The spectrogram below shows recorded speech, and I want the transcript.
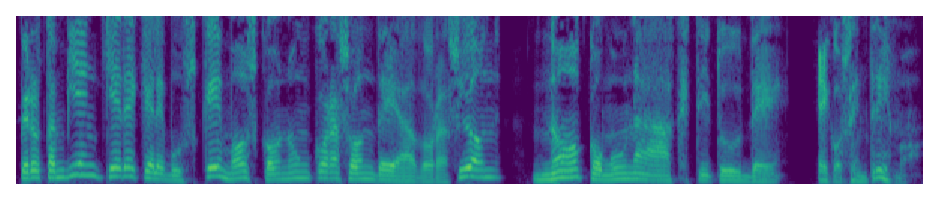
pero también quiere que le busquemos con un corazón de adoración, no con una actitud de egocentrismo.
